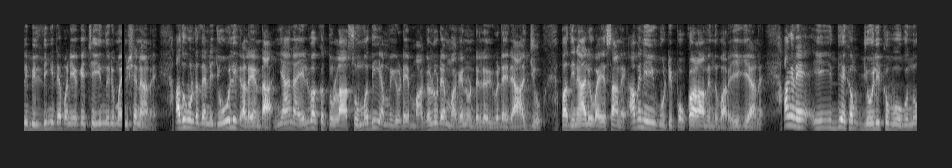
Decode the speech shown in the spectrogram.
അദ്ദേഹമാണെങ്കിൽ ബിൽഡിങ്ങിന്റെ പണിയൊക്കെ ചെയ്യുന്നൊരു മനുഷ്യനാണ്. അതുകൊണ്ട് തന്നെ ജോലി കളയണ്ട. ഞാൻ അയൽവക്കത്തുള്ള സുമതി അമ്മയുടെ മകളുടെ മകനുണ്ടല്ലോ ഇവിടെ രാജു. പതിനാല് വയസ്സാണ്. അവനെയും കൂട്ടി പൊക്കോളാമെന്ന് പറയുകയാണ്. അങ്ങനെ ഈ ഇദ്ദേഹം ജോലിക്ക് പോകുന്നു.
